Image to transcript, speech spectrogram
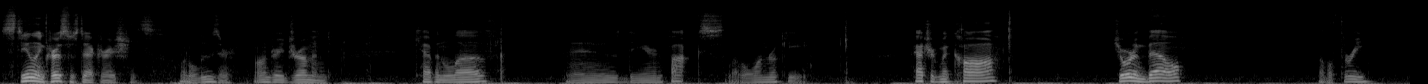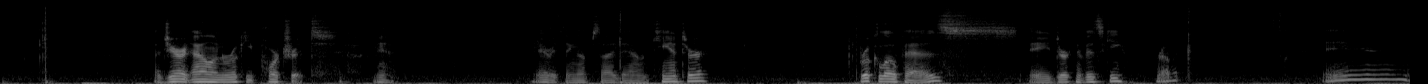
Stealing Christmas decorations. What a loser. Andre Drummond. Kevin Love. There's De'Aaron Fox. Level 1 rookie. Patrick McCaw. Jordan Bell. Level 3. A Jarrett Allen rookie portrait. Oh, man. Everything upside down. Kanter. Brook Lopez. A Dirk Nowitzki relic. And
